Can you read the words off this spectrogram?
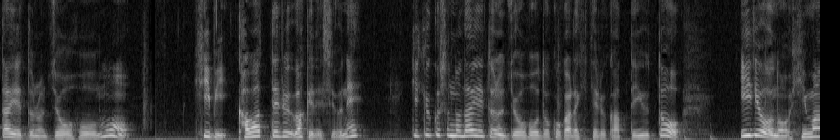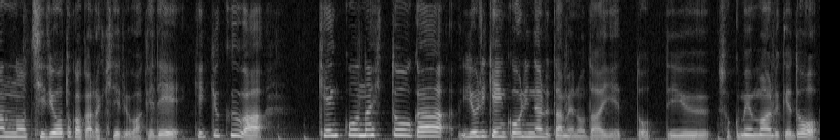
ダイエットの情報も日々変わってるわけですよね。結局そのダイエットの情報どこから来てるかっていうと医療の肥満の治療とかから来てるわけで結局は健康な人がより健康になるためのダイエットっていう側面もあるけど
